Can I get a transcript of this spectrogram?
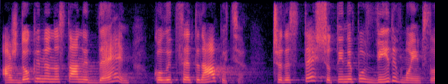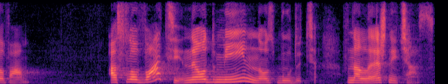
аж доки не настане день, коли це трапиться, через те, що ти не повірив моїм словам. А слова ці неодмінно збудуться в належний час.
